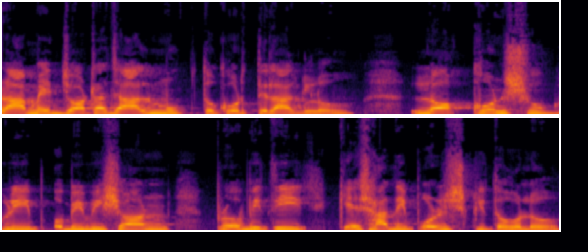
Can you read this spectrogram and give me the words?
রামের জটাজাল মুক্ত করতে লাগল। লক্ষণ, সুগ্রীব ও বিভীষণ প্রভৃতির কেশাদি পরিষ্কৃত হলো।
